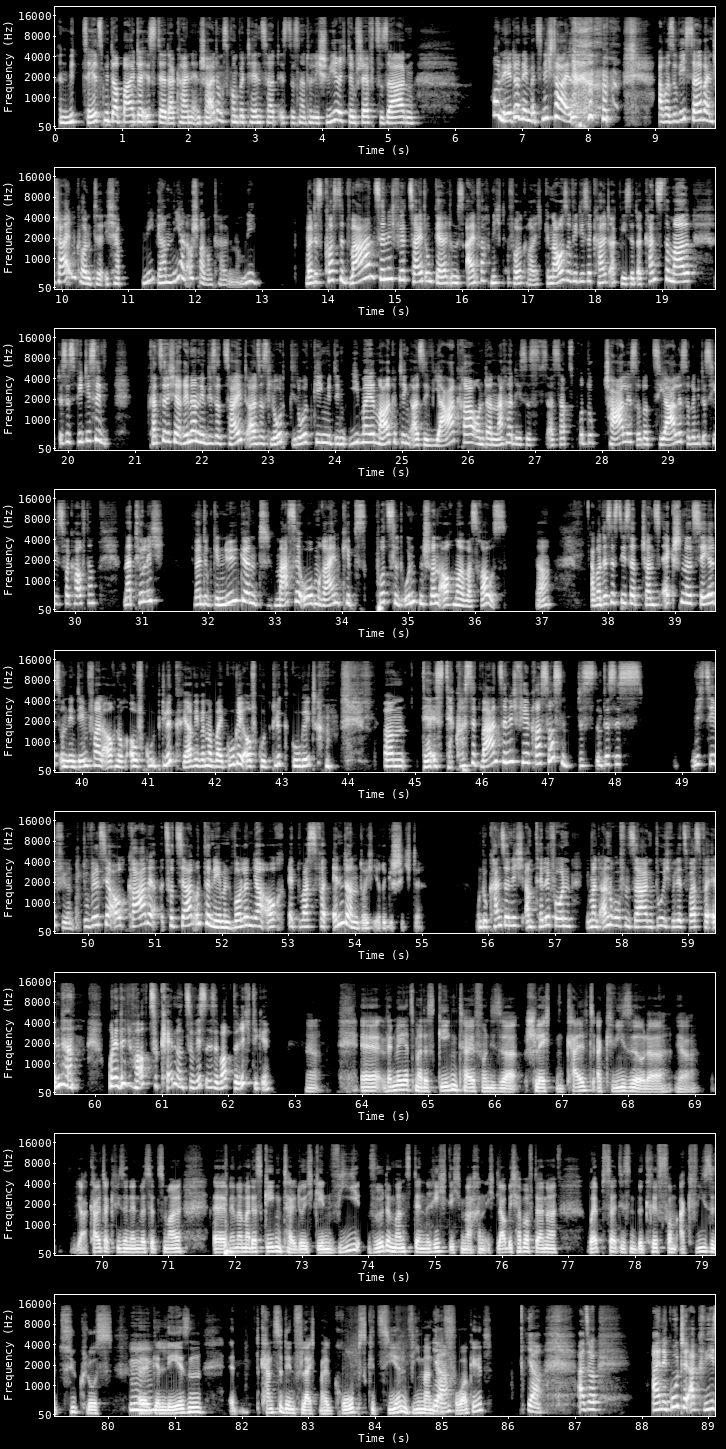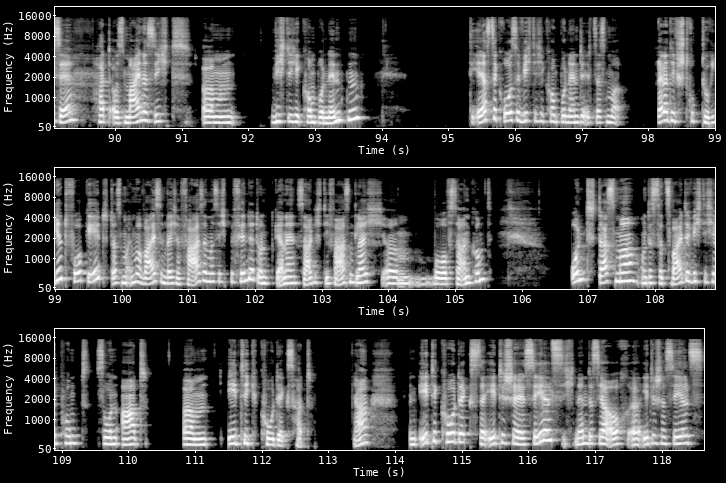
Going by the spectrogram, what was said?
ein Sales-Mitarbeiter ist, der da keine Entscheidungskompetenz hat, ist es natürlich schwierig, dem Chef zu sagen, oh nee, da nehmen wir jetzt nicht teil. Aber so wie ich selber entscheiden konnte, ich habe nie, wir haben nie an Ausschreibung teilgenommen, nie. Weil das kostet wahnsinnig viel Zeit und Geld und ist einfach nicht erfolgreich. Genauso wie diese Kaltakquise. Da kannst du mal, das ist wie diese, Kannst du dich erinnern, in dieser Zeit, als es losging mit dem E-Mail-Marketing, also Viagra und dann nachher dieses Ersatzprodukt Charlis oder Cialis oder wie das hieß, verkauft haben? Natürlich, wenn du genügend Masse oben reinkippst, putzelt unten schon auch mal was raus. Ja. Aber das ist dieser Transactional Sales und in dem Fall auch noch auf gut Glück, ja, wie wenn man bei Google auf gut Glück googelt. ähm, der ist, der kostet wahnsinnig viel Ressourcen. Das, und das ist, nicht zielführend. Du willst ja auch gerade Sozialunternehmen wollen ja auch etwas verändern durch ihre Geschichte. Und du kannst ja nicht am Telefon jemand anrufen und sagen, du, ich will jetzt was verändern, ohne den überhaupt zu kennen und zu wissen, ist überhaupt der Richtige. Ja. Äh, wenn wir jetzt mal das Gegenteil von dieser schlechten Kaltakquise oder ja, ja, Kaltakquise nennen wir es jetzt mal, äh, wenn wir mal das Gegenteil durchgehen, wie würde man es denn richtig machen? Ich glaube, ich habe auf deiner Website diesen Begriff vom Akquisezyklus äh, mhm. äh, gelesen. Äh, kannst du den vielleicht mal grob skizzieren, wie man ja. da vorgeht? Ja, also eine gute Akquise hat aus meiner Sicht ähm, wichtige Komponenten. Die erste große wichtige Komponente ist, dass man relativ strukturiert vorgeht, dass man immer weiß, in welcher Phase man sich befindet. Und gerne sage ich die Phasen gleich, ähm, worauf es da ankommt. Und dass man, und das ist der zweite wichtige Punkt, so eine Art ähm, Ethikkodex hat. Ja, ein Ethikkodex, der ethische Sales, ich nenne das ja auch äh, ethischer Sales,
